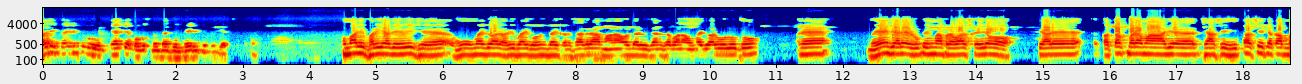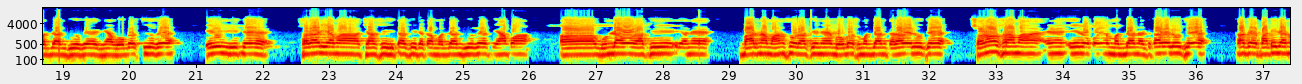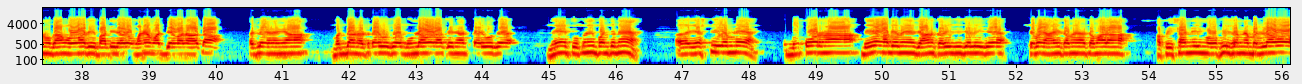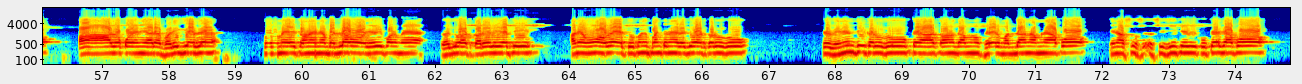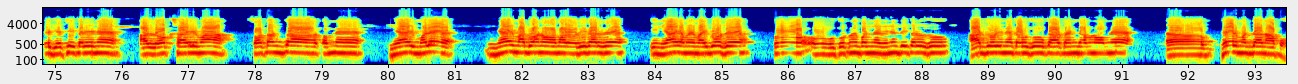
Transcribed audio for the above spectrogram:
હજી કઈ ક્યાં ક્યાં બોગસ મતદાન થયું અમારી ફરિયાદ એવી છે, હું ઉમેદવાર હરિભાઈ ગોવિંદભાઈ કણસાગરા, માણાવદર વિધાનસભાના ઉમેદવાર બોલું છું. અને મેં જ્યારે રૂપિંગમાં પ્રવાસ કર્યો, ત્યારે કતકપરામાં આજે છ્યાસી, સિત્યાસી ટકા મતદાન થયું છે ત્યાં બોગસ થયું છે. એવી જ રીતે સરાડિયામાં છ્યાસી, સિત્યાસી ટકા મતદાન થયું છે. ત્યાં પણ ગુંડાઓ રાખી અને બહારના માણસો રાખીને બોગસ મતદાન કરાવેલું છે. સણોસરામાં એ- લોકોએ મતદાન અટકાવેલું છે. કારણ કે પાટીદારનું ગામ હોવાથી પાટીદારો મને મત દેવાના હતા. એટલે એને અહીંયા મતદાન અટકાવ્યું છે. ગુંડાઓ રાખીને અટકાવ્યું છે. મેં ચૂંટણી પંચને એસપીએમને બપોરના બે વાગે મેં જાણ કરી દીધેલી છે કે ભાઈ અહીં તમે તમારા પ્રિસાઇડિંગ ઓફિસરને બદલાવો. આ લોકો એની હારે ભળી ગયા છે. તો તમે એ ત્રણેયને બદલાવો એવી પણ મેં રજૂઆત કરેલી હતી. અને હું હવે ચૂંટણી પંચને રજૂઆત કરું છું કે વિનંતી કરું છું કે આ ત્રણ ગામનું ફેર મતદાન અમને આપો, એના સીસીટીવી ફૂટેજ આપો, કે જેથી કરીને આ લોકશાહીમાં સ્વતંત્ર તમને ન્યાય મળે. ન્યાય માગવાનો અમારો અધિકાર છે. એ ન્યાય અમે માગ્યો છે. તો હું ચૂંટણી પંચને વિનંતી કરું છું હાથ જોડીને કહું છું કે આ ત્રણ ગામનું અમને ફેર મતદાન આપો.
